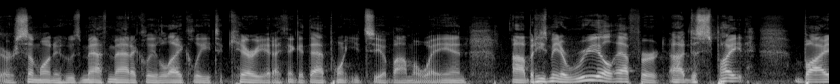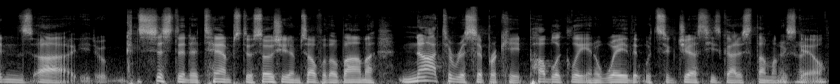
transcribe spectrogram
or someone who's mathematically likely to carry it, I think at that point you'd see Obama weigh in. Uh, but he's made a real effort, uh, despite Biden's uh, consistent attempts to associate himself with Obama, not to reciprocate publicly in a way that would suggest he's got his thumb on the scale.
